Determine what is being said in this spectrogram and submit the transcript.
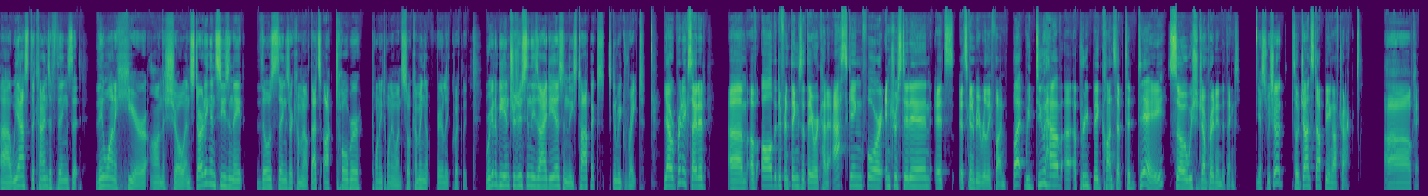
uh, we asked the kinds of things that they want to hear on the show. And starting in season eight, those things are coming out. That's October 2021, so coming up fairly quickly. We're going to be introducing these ideas and these topics. It's going to be great. Yeah, we're pretty excited um, of all the different things that they were kind of asking for, interested in. It's it's going to be really fun. But we do have a, a pretty big concept today, so we should jump right into things. Yes, we should. So, John, stop being off track. Uh, okay.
